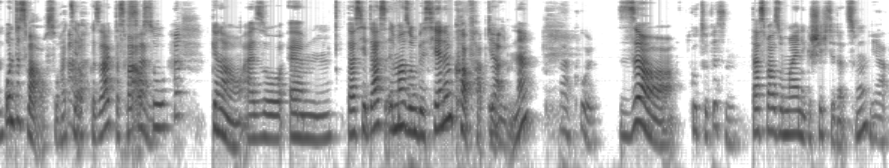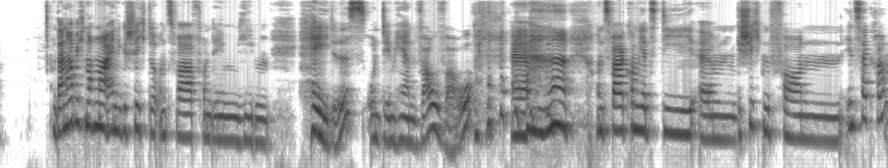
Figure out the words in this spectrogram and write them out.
Mhm. Und es war auch so, hat sie Ach, auch gesagt. Das war auch so. Genau, also, ähm, dass ihr das immer so ein bisschen im Kopf habt, ihr Ja. Lieben. Ne? Ah, cool. So, Gut zu wissen. das war so meine Geschichte dazu. Ja. Und dann habe ich noch mal eine Geschichte und zwar von dem lieben Hades und dem Herrn Wauwau. äh, und zwar kommen jetzt die ähm, Geschichten von Instagram.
